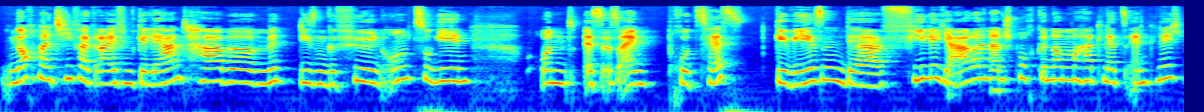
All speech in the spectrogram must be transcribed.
noch mal tiefergreifend gelernt habe, mit diesen Gefühlen umzugehen. Und es ist ein Prozess gewesen, der viele Jahre in Anspruch genommen hat letztendlich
